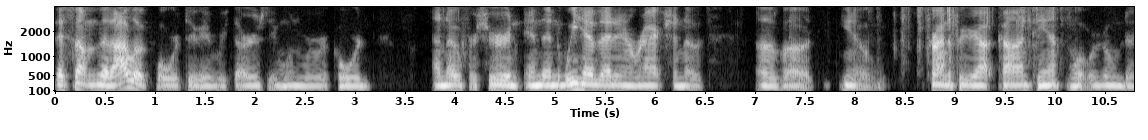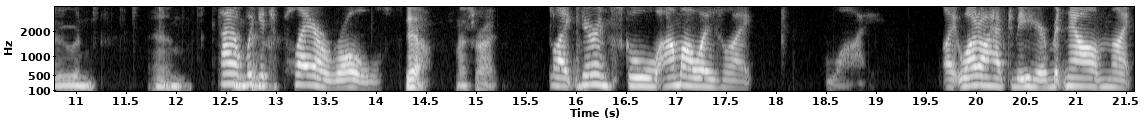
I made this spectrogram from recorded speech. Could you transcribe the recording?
That's something that I look forward to every Thursday when we record. I know for sure, and, and then we have that interaction of of uh, you know trying to figure out content and what we're going to do, and and Kind of we get to play our roles. Yeah, that's right. Like during school, I'm always like, why? Like, why do I have to be here? But now I'm like,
